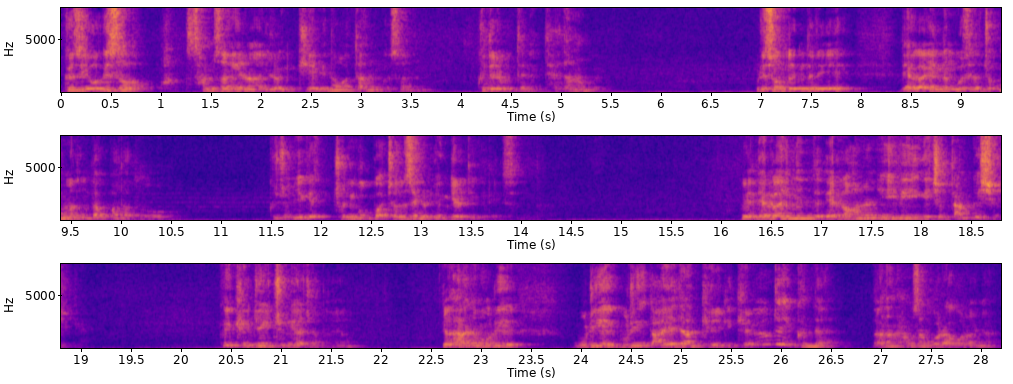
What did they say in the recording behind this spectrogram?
그래서 여기서 삼성이나 이런 기업이 나왔다는 것은 그들부터는 대단한 거예요. 우리 성도님들이 내가 있는 곳에서 조금만 응답받아도 그죠? 이게 전국과 전 세계로 연결되게 돼 있습니다. 그 내가 있는데 내가 하는 일이 이게 지금 땅 끝이에요. 이게. 그게 굉장히 중요하잖아요. 하나님은 우리 우리 우리 나에 대한 계획이 굉장히 큰데 나는 항상 뭐라고 하냐?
